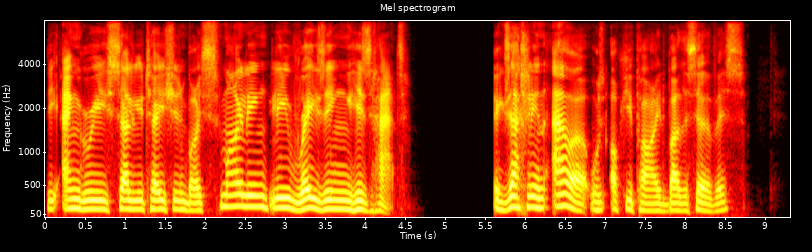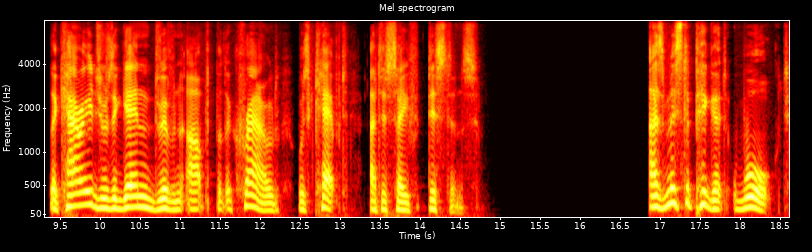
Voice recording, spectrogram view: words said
the angry salutation by smilingly raising his hat. Exactly an hour was occupied by the service. The carriage was again driven up, but the crowd was kept at a safe distance. As Mr. Piggott walked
